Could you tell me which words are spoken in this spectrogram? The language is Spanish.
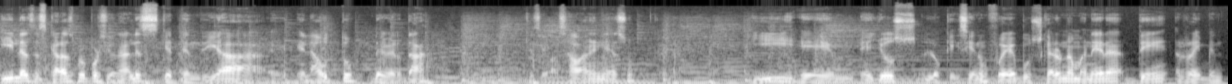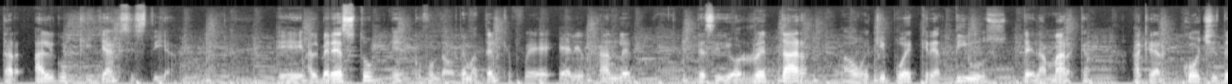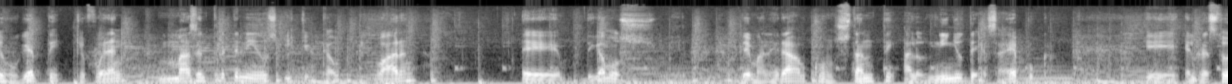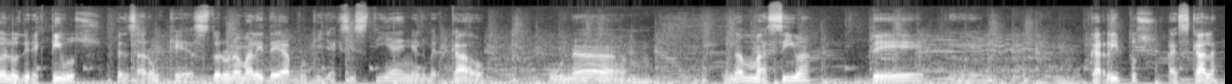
y las escalas proporcionales que tendría eh, el auto de verdad, que se basaban en eso. Y em, ellos lo que hicieron fue buscar una manera de reinventar algo que ya existía. Eh, al ver esto, el cofundador de Mattel, que fue Elliot Handler, decidió retar a un equipo de creativos de la marca a crear coches de juguete que fueran más entretenidos y que cautivaran eh, digamos, de manera constante a los niños de esa época. Eh, el resto de los directivos pensaron que esto era una mala idea porque ya existía en el mercado una, una masiva de eh, carritos a escala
